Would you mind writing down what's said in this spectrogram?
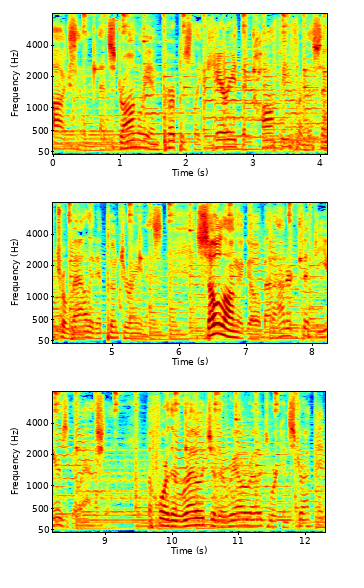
oxen that strongly and purposely carried the coffee from the Central Valley to Punta Arenas. So long ago, about 150 years ago actually, before the roads or the railroads were constructed,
